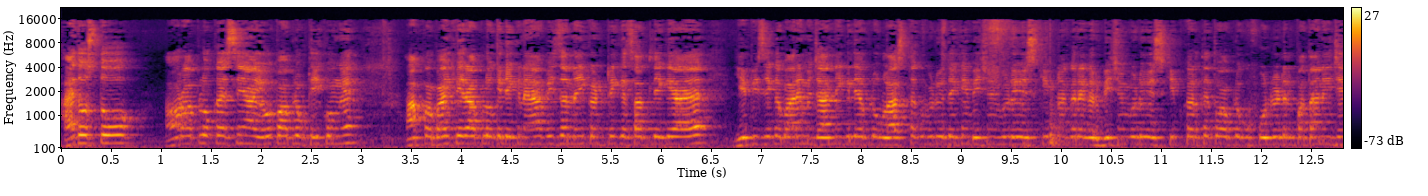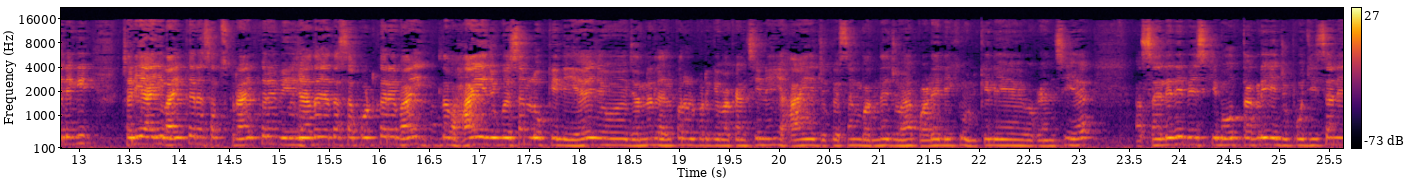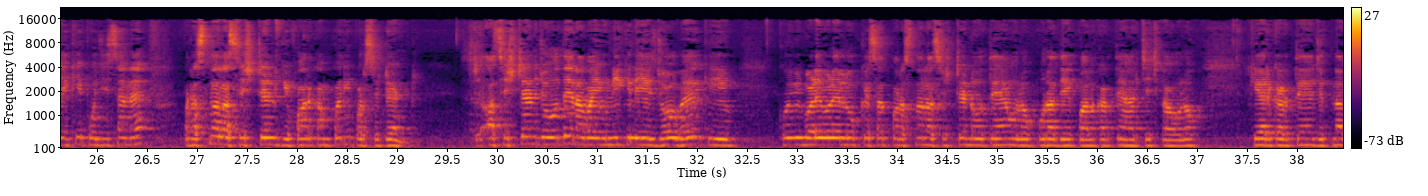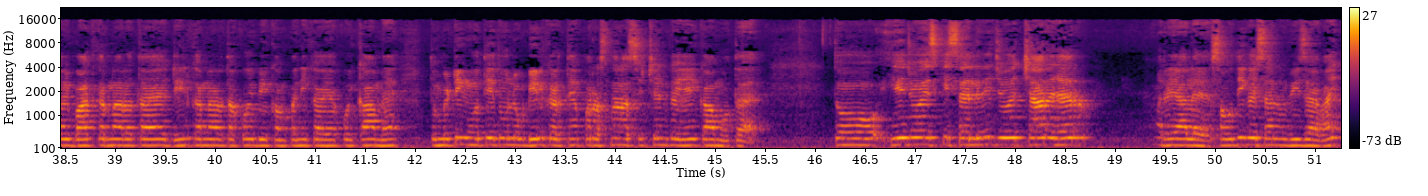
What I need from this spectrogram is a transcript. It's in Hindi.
हाय दोस्तों, और आप लोग कैसे हैं? आई होप आप लोग ठीक होंगे। आपका भाई फिर आप लोग के लिए एक नया वीज़ा नई कंट्री के साथ लेके आया है। ये वीजे के बारे में जानने के लिए आप लोग लास्ट तक वीडियो देखें। बीच में वीडियो स्किप ना करें। अगर बीच में वीडियो स्किप करते तो आप लोग को फुल डिटेल पता नहीं चलेगी। चलिए आइए लाइक करें सब्सक्राइब करें। ज़्यादा ज़्यादा सपोर्ट करें। भाई मतलब हाई एजुकेशन लोग के लिए है, जो जनरल हेल्पर वेल्पर की वैकेंसी नहीं हाई एजुकेशन बंदे जो है, पढ़े लिखे, उनके लिए वैकेंसी है। और सैलरी भी इसकी बहुत तगड़ी है। जो पोजीशन है, एक ही पोजीशन है। पर्सनल असिस्टेंट की फॉर कंपनी प्रेसिडेंट असिस्टेंट जो होते हैं ना भाई, उन्हीं के लिए जॉब है कि कोई भी बड़े बड़े लोग के साथ पर्सनल असिस्टेंट होते हैं, वो लोग पूरा देखभाल करते हैं, हर चीज़ का वो लोग केयर करते हैं। जितना भी बात करना रहता है डील करना रहता है, कोई भी कंपनी का या कोई काम है तो मीटिंग होती है तो वो लोग डील करते हैं। पर्सनल असिस्टेंट का यही काम होता है। तो ये जो है, इसकी सैलरी जो है चार हज़ार रियाल है। सऊदी का वीज़ा है भाई।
